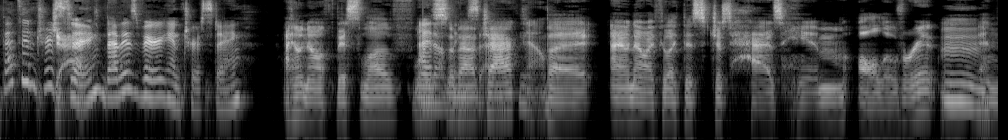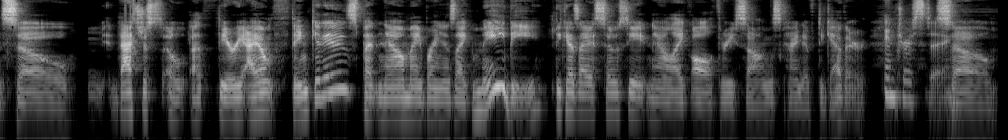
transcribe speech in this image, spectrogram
That's interesting. That is very interesting. I don't know if this love was about so, Jack, no. but I don't know. I feel like this just has him all over it. Mm. And so that's just a, a theory. I don't think it is, but now my brain is like, maybe, because I associate now like all three songs kind of together. Interesting. So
